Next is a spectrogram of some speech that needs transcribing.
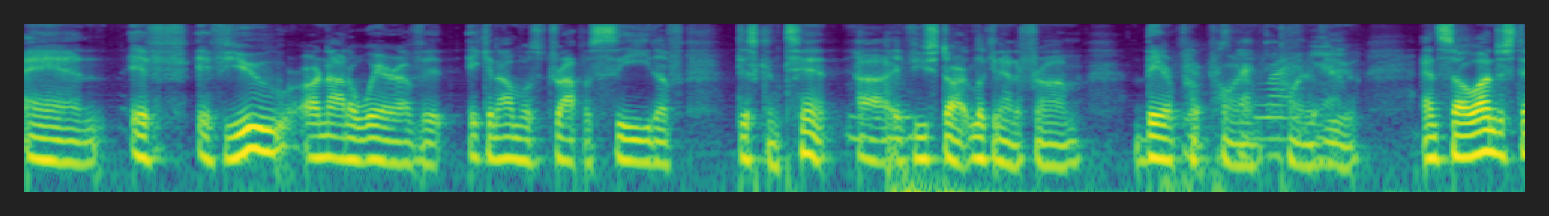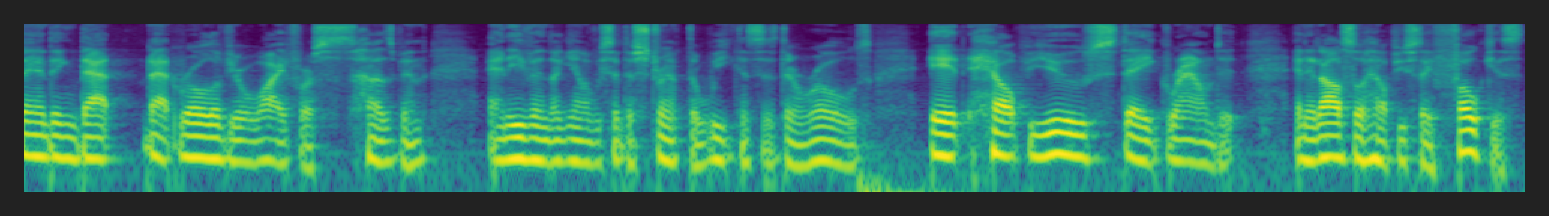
And if if you are not aware of it, it can almost drop a seed of discontent uh, if you start looking at it from their po- point of, Right. point of Yeah. view. And so understanding that that role of your wife or husband, and even again, like we said the strength, the weaknesses, their roles, it help you stay grounded, and it also help you stay focused.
